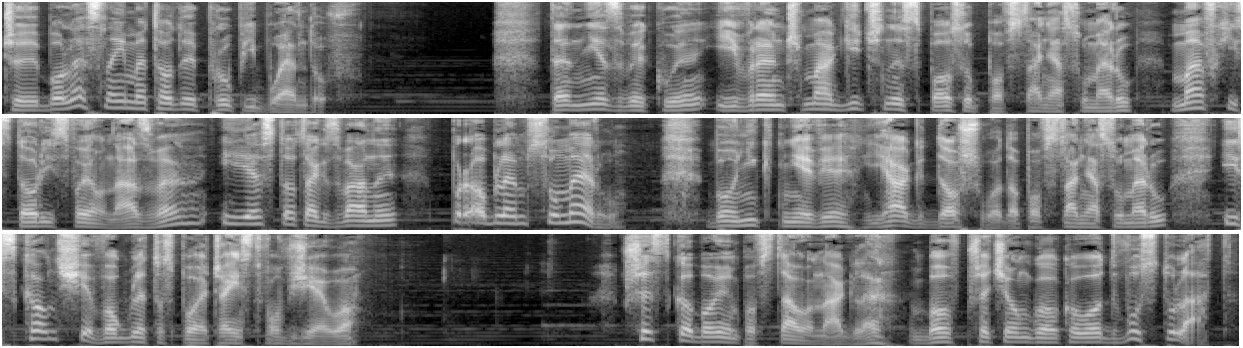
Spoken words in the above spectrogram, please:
czy bolesnej metody prób i błędów. Ten niezwykły i wręcz magiczny sposób powstania Sumeru ma w historii swoją nazwę i jest to tak zwany problem Sumeru, bo nikt nie wie, jak doszło do powstania Sumeru i skąd się w ogóle to społeczeństwo wzięło. Wszystko bowiem powstało nagle, bo w przeciągu około 200 lat.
